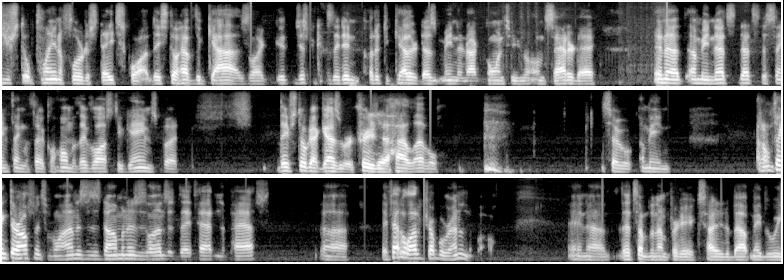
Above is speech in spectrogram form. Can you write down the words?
you're still playing a Florida State squad. They still have the guys. Like, it, just because they didn't put it together doesn't mean they're not going to on Saturday. And uh, I mean, that's that's the same thing with Oklahoma. They've lost two games, but they've still got guys that were recruited at a high level. so, I mean, I don't think their offensive line is as dominant as the ones that they've had in the past. Uh, they've had a lot of trouble running the ball and uh, that's something I'm pretty excited about. Maybe we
